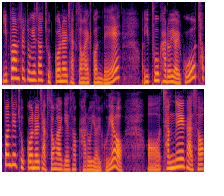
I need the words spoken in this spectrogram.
if 함수를 통해서 조건을 작성할 건데 if 가로 열고 첫 번째 조건을 작성하기 위해서 가로 열고요. 어, 장르에 가서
